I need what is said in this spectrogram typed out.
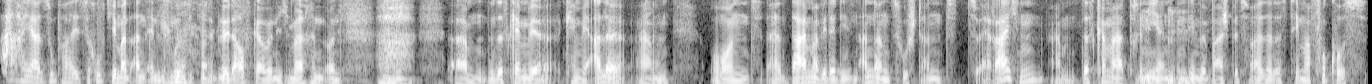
ah ja, super, es ruft jemand an, endlich muss ich diese blöde Aufgabe nicht machen. Und, ah, ähm, und das kennen wir, kennen wir alle. Ähm, und äh, da immer wieder diesen anderen Zustand zu erreichen, ähm, das können wir trainieren, indem wir beispielsweise das Thema Fokus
